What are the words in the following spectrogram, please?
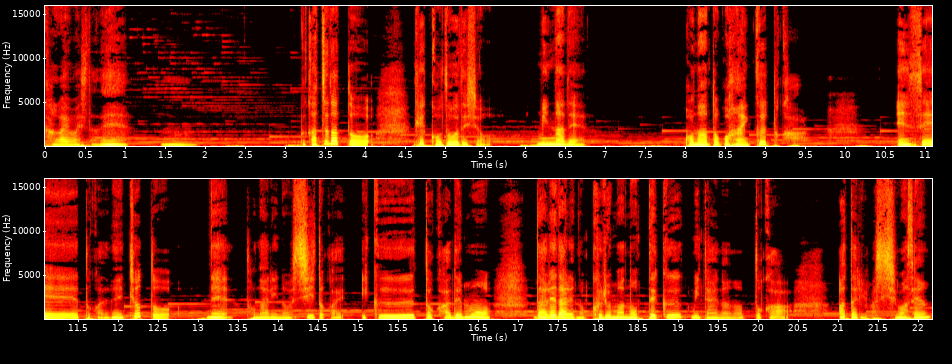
考えましたね。うん。部活だと結構どうでしょう？みんなでこの後ご飯行くとか、遠征とかでね、ちょっとね、隣の市とか行くとかでも、誰々の車乗ってくみたいなのとか、あったりはしません？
